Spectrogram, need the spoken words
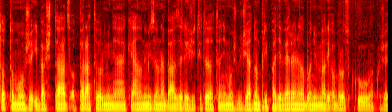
toto môže iba štát s operátormi na nejaké anonymizované báze riešiť. Tieto dáta nemôžu byť v žiadnom prípade verejné, lebo oni mali obrovskú, akože,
